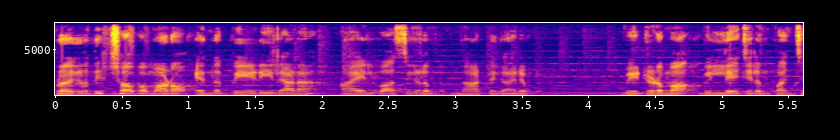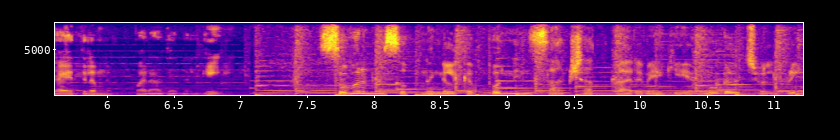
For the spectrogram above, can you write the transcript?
പ്രകൃതിക്ഷോഭമാണോ എന്ന പേടിയിലാണ് അയൽവാസികളും നാട്ടുകാരും. വീട്ടുടമ വില്ലേജിലും പഞ്ചായത്തിലും പരാതി നൽകി. സുവർണ സ്വപ്നങ്ങൾക്ക് പൊന്നിൻ സാക്ഷാത്കാരമേകിയ മുഗൾ ജ്വല്ലറി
